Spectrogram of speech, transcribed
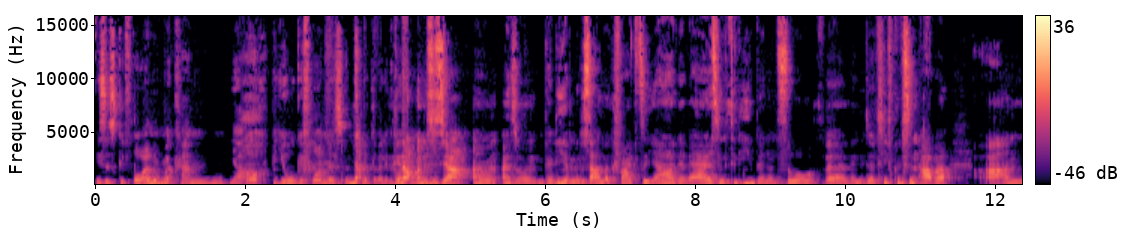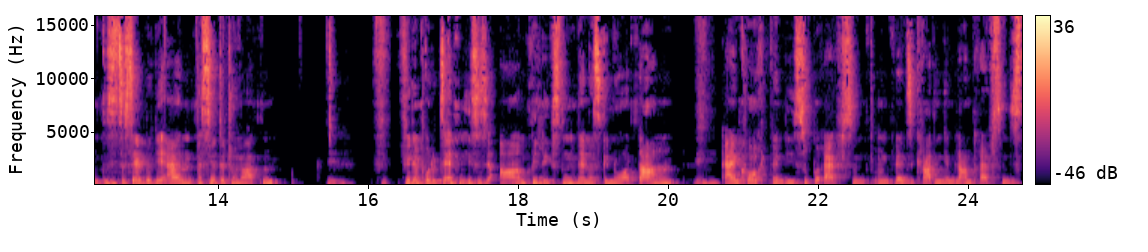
ist es gefroren und man kann ja auch bio-gefrorenes Obst Ja, mittlerweile kaufen. Genau, und es ist ja, äh, also, ich habe mir das auch mal gefragt, so, ja, wer weiß, mit den Himbeeren und so, äh, wenn die da tiefkühl sind, aber ähm, das ist dasselbe wie ein passierte Tomaten. F- Für den Produzenten ist es ja auch am billigsten, wenn es genau dann einkocht, wenn die super reif sind und wenn sie gerade in dem Land reif sind. Das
